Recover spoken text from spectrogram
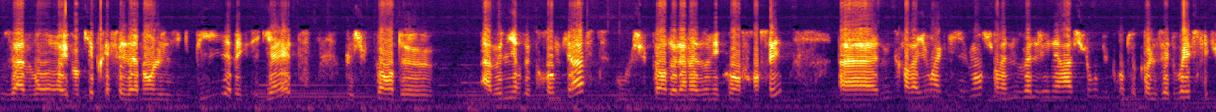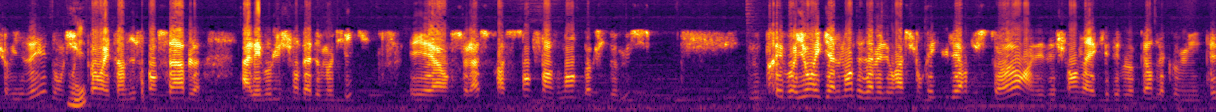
nous avons évoqué précédemment le Zigbee avec Ziget, le support de à venir de Chromecast ou le support de l'Amazon Echo en français. Euh, nous travaillons activement sur la nouvelle génération du protocole Z-Wave sécurisé, dont le Oui. support est indispensable à l'évolution de la domotique. Et euh, cela se fera sans changement de Boxidomus. Nous prévoyons également des améliorations régulières du store. Les échanges avec les développeurs de la communauté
